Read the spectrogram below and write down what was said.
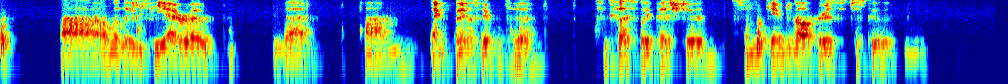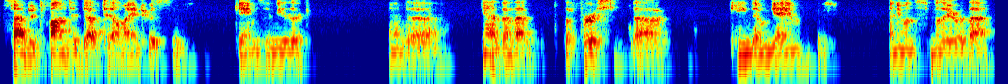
uh, a little EP I wrote that um, thankfully I was able to successfully pitch to some game developers just because sounded fun to dovetail my interests of games and music. And uh, yeah, then that the first uh, Kingdom game, if anyone's familiar with that.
